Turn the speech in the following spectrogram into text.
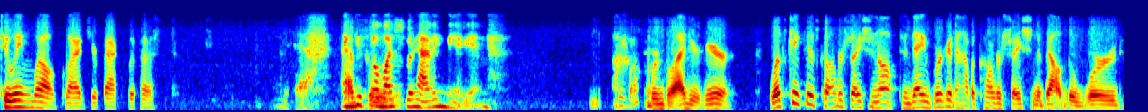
Doing well. Glad you're back with us. Yeah. Thank absolutely. you so much for having me again. We're glad you're here. Let's kick this conversation off. Today we're going to have a conversation about the word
